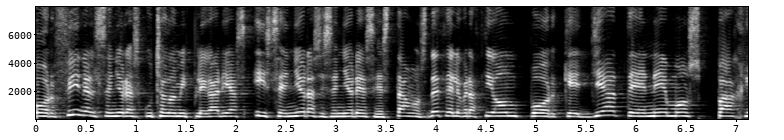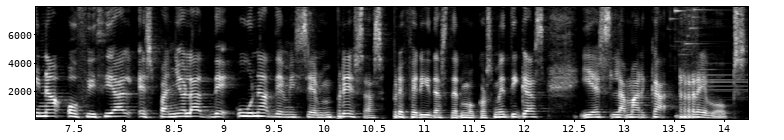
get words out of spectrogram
Por fin el Señor ha escuchado mis plegarias y señoras y señores, estamos de celebración porque ya tenemos página oficial española de una de mis empresas preferidas termocosméticas y es la marca Revox.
